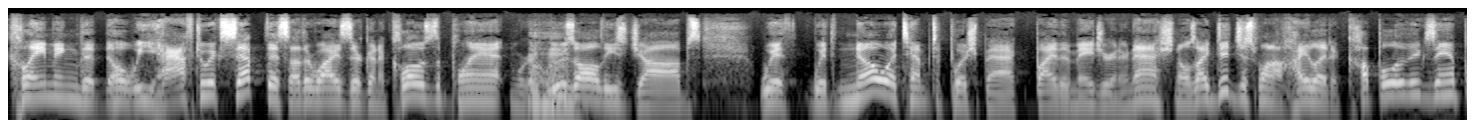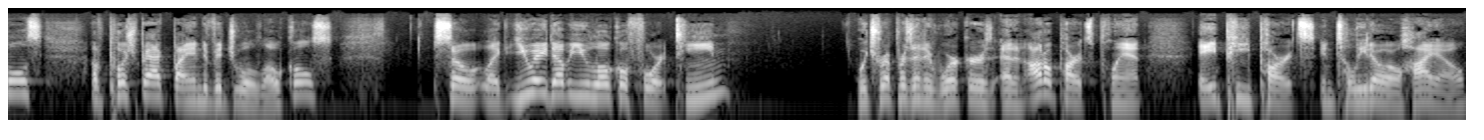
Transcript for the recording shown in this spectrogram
claiming that oh we have to accept this otherwise they're going to close the plant and we're going to mm-hmm. lose all these jobs, with with no attempt to push back by the major internationals. I did just want to highlight a couple of examples of pushback by individual locals. so like UAW Local 14, which represented workers at an auto parts plant, AP Parts in Toledo, Ohio.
